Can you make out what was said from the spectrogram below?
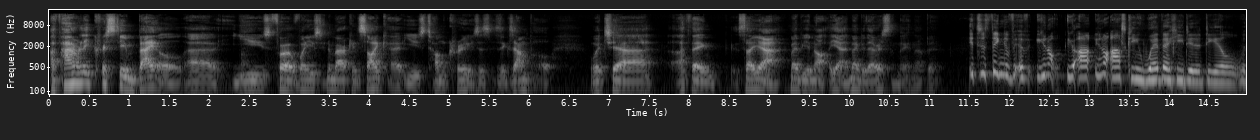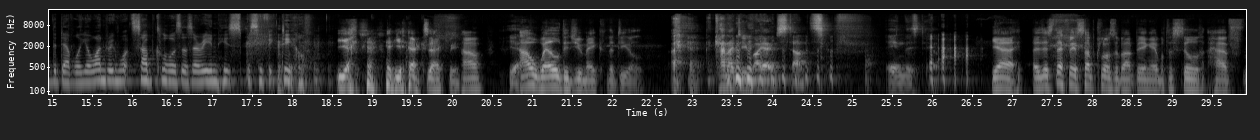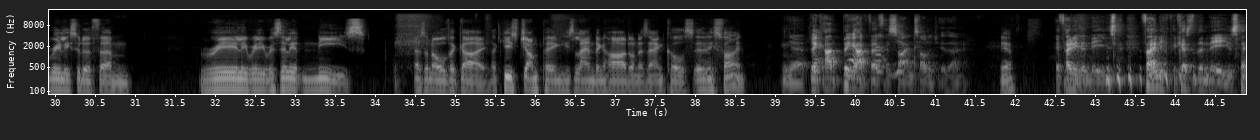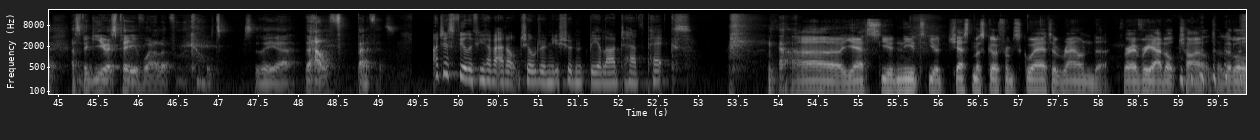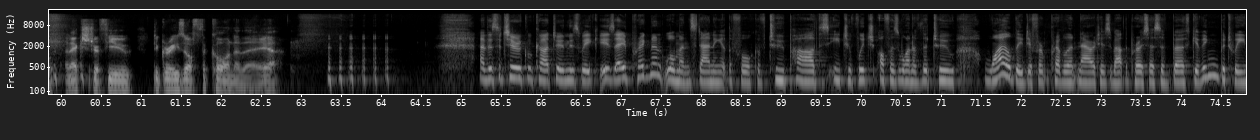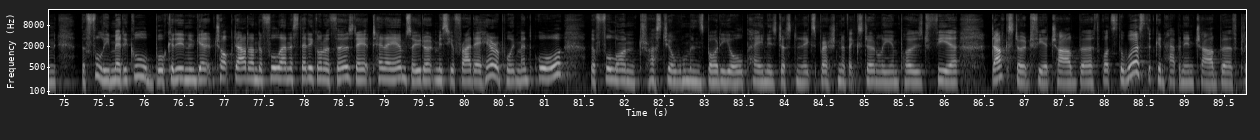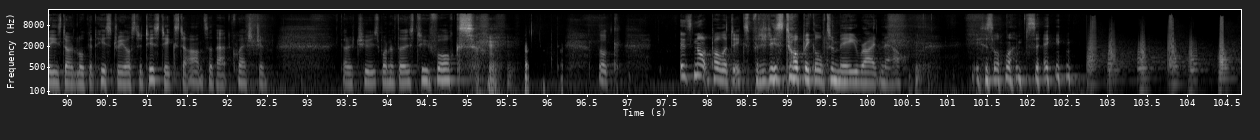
Apparently, Christian Bale uh, used for when he was in American Psycho, used Tom Cruise as his example, which uh, I think. So yeah, maybe you're not. Yeah, maybe there is something in that bit. It's a thing of, of you're not you're, you're not asking whether he did a deal with the devil. You're wondering what sub clauses are in his specific deal. yeah, yeah, exactly. How yeah. how well did you make the deal? Can I do my own stunts in this deal? Yeah, there's definitely a subclause about being able to still have really sort of um, really, really resilient knees as an older guy. Like he's jumping, he's landing hard on his ankles, and he's fine. Yeah, big yeah. Ad, big yeah. advert for Scientology though. Yeah. If only the knees. if only because of the knees. That's a big USP of when I look for a cult. So the uh, the health benefits. I just feel if you have adult children, you shouldn't be allowed to have pecs. Ah, uh, yes. You need your chest must go from square to rounder for every adult child. A little, an extra few degrees off the corner there. Yeah. And the satirical cartoon this week is a pregnant woman standing at the fork of two paths, each of which offers one of the two wildly different prevalent narratives about the process of birth giving between the fully medical, book it in and get it chopped out under full anaesthetic on a Thursday at 10 a.m. so you don't miss your Friday hair appointment, or the full on trust your woman's body, all pain is just an expression of externally imposed fear. Ducks don't fear childbirth. What's the worst that can happen in childbirth? Please don't look at history or statistics to answer that question. Got to choose one of those two forks. Look, it's not politics, but it is topical to me right now, is all I'm saying.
